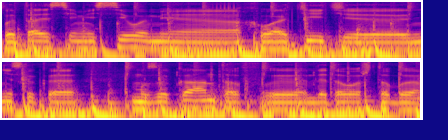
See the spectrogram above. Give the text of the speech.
пытаюсь всеми силами охватить э, несколько музыкантов э, для того, чтобы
